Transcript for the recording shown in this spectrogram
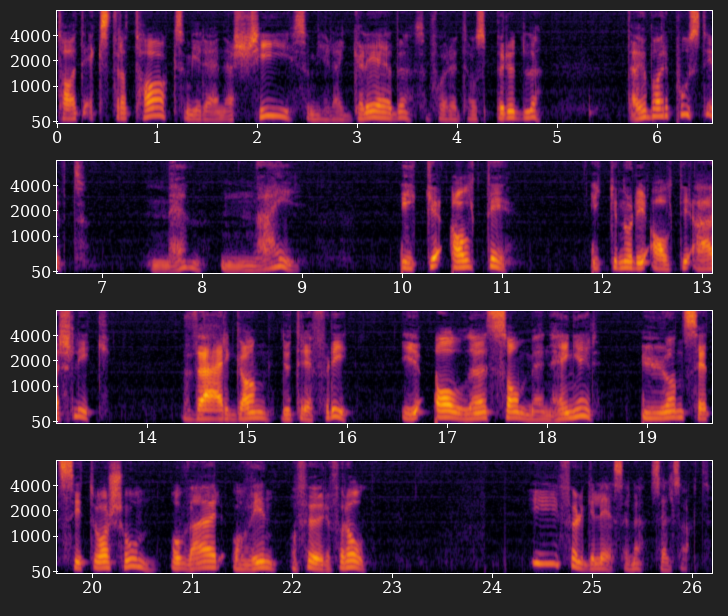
ta et ekstra tak, som gir deg energi, som gir deg glede, som får deg til å sprudle. Det er jo bare positivt. Men nei. Ikke alltid. Ikke når de alltid er slik. Hver gang du treffer de. I alle sammenhenger uansett situasjon og vær og vind og føreforhold. Ifølge leserne, selvsagt.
